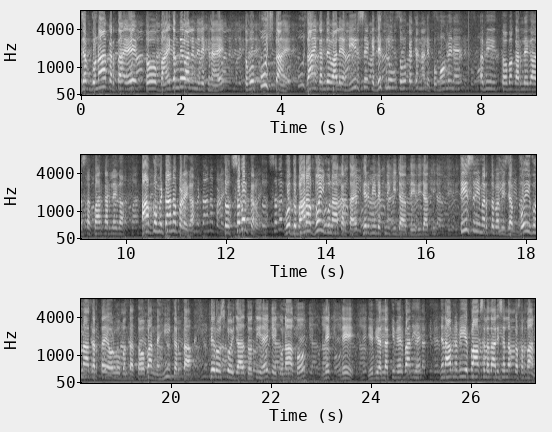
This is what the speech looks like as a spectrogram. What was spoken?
جب گناہ کرتا ہے تو بائیں کندھے والے نے لکھنا ہے، تو وہ پوچھتا ہے، دائیں کندھے والے امیر سے کہ لکھ لوں؟ تو وہ کہتے ہیں، نہ لکھو، مومن ہے۔ ابھی توبہ کر لے گا، استغفار کر لے گا۔ آپ کو مٹانا پڑے گا۔ تو صبر کرو۔ وہ دوبارہ وہی گناہ کرتا ہے، پھر بھی لکھنے کی اجازت نہیں دی جاتی۔ تیسری مرتبہ بھی جب وہی گناہ کرتا ہے اور وہ بندہ توبہ نہیں کرتا، پھر اس کو اجازت ہوتی ہے کہ گناہ کو لکھ لے۔ یہ بھی اللہ کی مہربانی ہے۔ جناب نبی پاک صلی اللہ علیہ وسلم کا فرمان،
